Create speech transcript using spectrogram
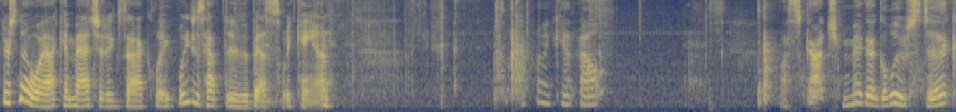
There's no way I can match it exactly. We just have to do the best we can. I'm going to get out my Scotch Mega Glue Stick.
